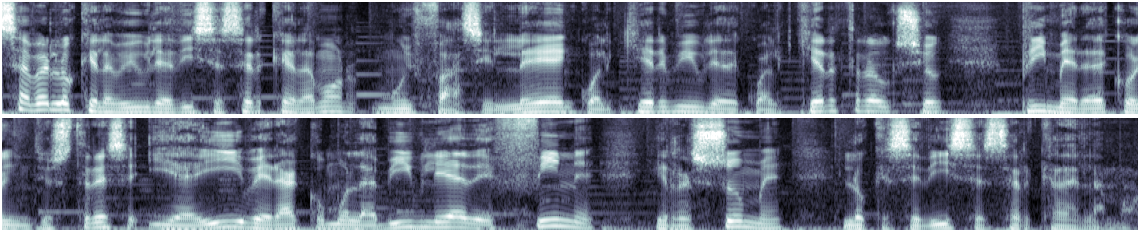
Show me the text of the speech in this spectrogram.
saber lo que la Biblia dice acerca del amor? Muy fácil. Lee en cualquier Biblia de cualquier traducción, Primera de Corintios 13, y ahí verá cómo la Biblia define y resume lo que se dice acerca del amor.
